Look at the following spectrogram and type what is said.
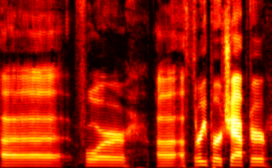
uh, for uh, a three per chapter.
